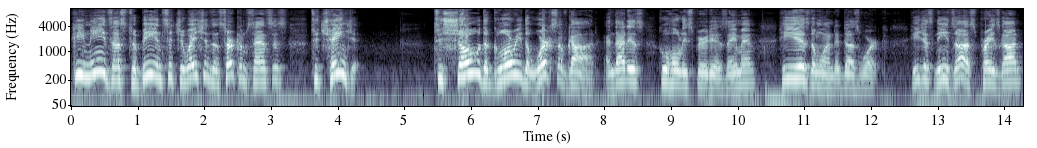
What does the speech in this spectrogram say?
He needs us to be in situations and circumstances to change it, to show the glory, the works of God. And that is who Holy Spirit is. Amen. He is the one that does work. He just needs us, praise God,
